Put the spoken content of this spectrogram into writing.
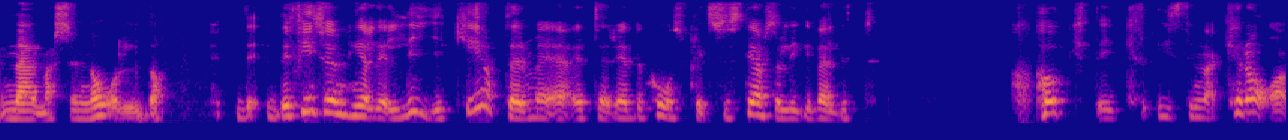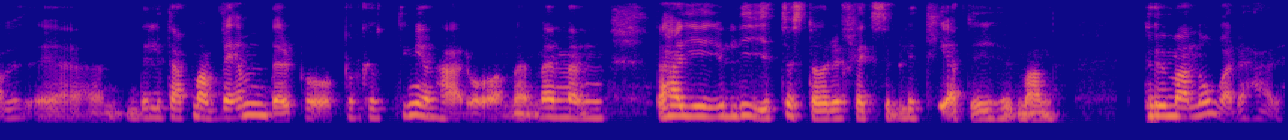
närmar sig noll. Då. Det, det finns ju en hel del likheter med ett reduktionspliktssystem som ligger väldigt högt i, i sina krav. Eh, det är lite att man vänder på, på kuttingen här då. Men, men, men det här ger ju lite större flexibilitet i hur man, hur man når det här,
